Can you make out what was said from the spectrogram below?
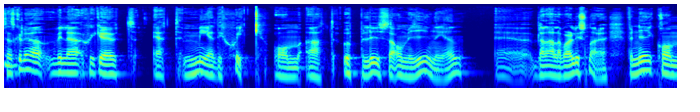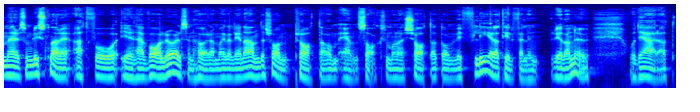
Sen skulle jag vilja skicka ut ett medskick om att upplysa omgivningen eh, bland alla våra lyssnare. För ni kommer som lyssnare att få i den här valrörelsen höra Magdalena Andersson prata om en sak som hon har tjatat om vid flera tillfällen redan nu. Och det är att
